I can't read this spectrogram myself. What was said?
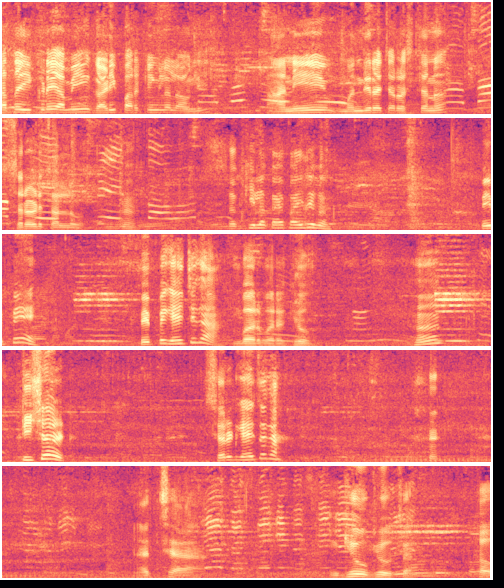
आता इकडे आम्ही गाडी पार्किंगला लावली आणि मंदिराच्या रस्त्यानं सरळ चाललो. सखीला काय पाहिजे का पेपे? पेपे घ्यायचे का? बर बर घेऊ. हां? टी शर्ट शर्ट घ्यायचं का? अच्छा. घेऊ घेऊ चल. हो.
